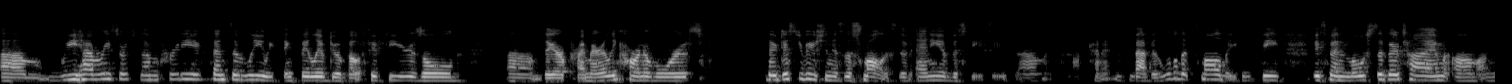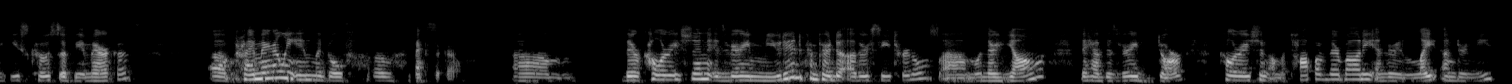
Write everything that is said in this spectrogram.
Um, we have researched them pretty extensively. We think they live to about 50 years old. Um, they are primarily carnivores their distribution is the smallest of any of the species. Um, it's kind of, this map is a little bit small, but you can see they spend most of their time um, on the east coast of the Americas, uh, primarily in the Gulf of Mexico. Um, their coloration is very muted compared to other sea turtles. Um, when they're young, they have this very dark coloration on the top of their body and very light underneath,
